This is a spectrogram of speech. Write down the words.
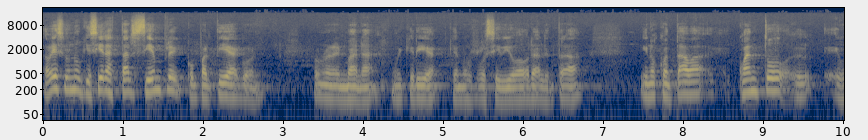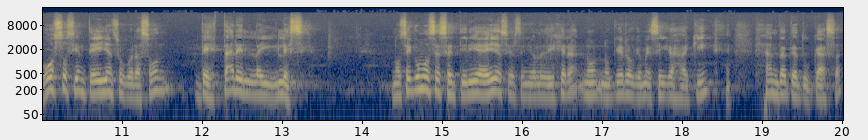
A veces uno quisiera estar siempre, compartía con, con una hermana muy querida que nos recibió ahora a la entrada y nos contaba cuánto gozo siente ella en su corazón de estar en la iglesia. No sé cómo se sentiría ella si el Señor le dijera, no, no quiero que me sigas aquí, ándate a tu casa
